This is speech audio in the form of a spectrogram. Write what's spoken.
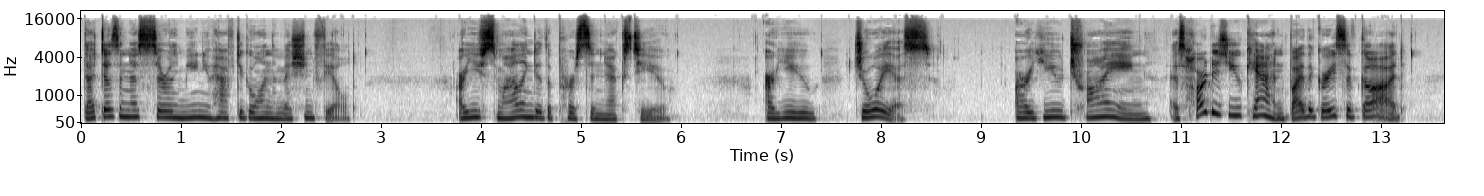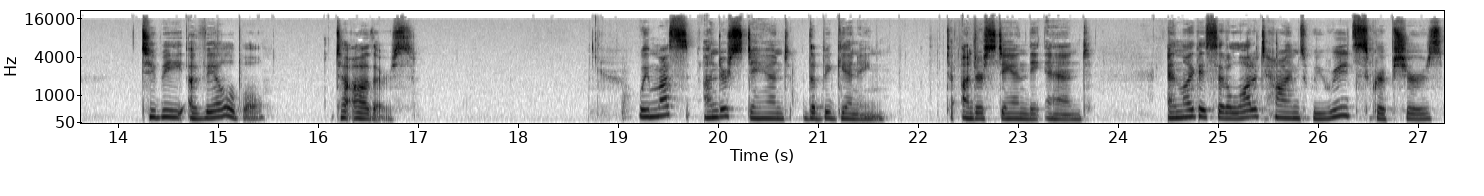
That doesn't necessarily mean you have to go on the mission field. Are you smiling to the person next to you? Are you joyous? Are you trying as hard as you can, by the grace of God, to be available to others? We must understand the beginning to understand the end. And like I said, a lot of times we read scriptures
